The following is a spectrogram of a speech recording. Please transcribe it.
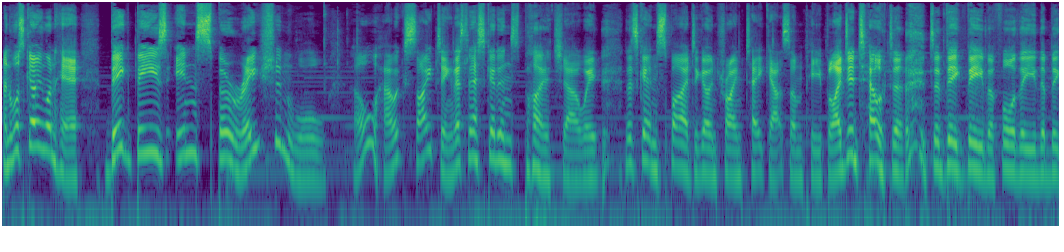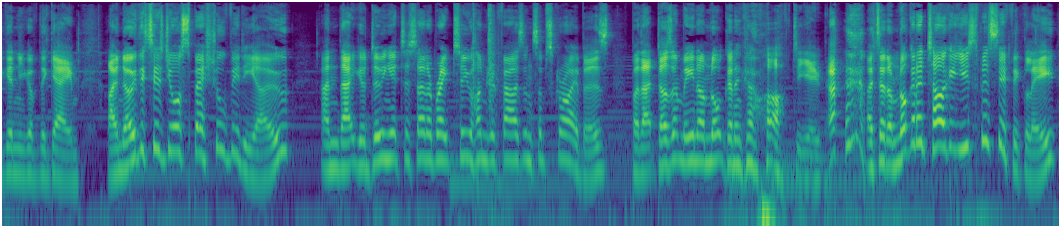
And what's going on here? Big B's inspiration wall. Oh, how exciting. Let's let's get inspired, shall we? Let's get inspired to go and try and take out some people. I did tell to, to Big B before the, the beginning of the game. I know this is your special video, and that you're doing it to celebrate 200,000 subscribers, but that doesn't mean I'm not going to go after you. I said I'm not going to target you specifically,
